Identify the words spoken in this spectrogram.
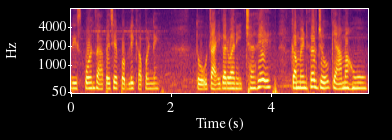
રિસ્પોન્સ આપે છે પબ્લિક આપણને. તો ટ્રાય કરવાની ઈચ્છા છે. કમેન્ટ કરજો કે આમાં હું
